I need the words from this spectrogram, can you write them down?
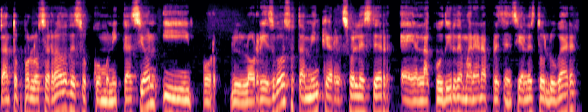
tanto por lo cerrado de su comunicación y por lo riesgoso también que suele ser el acudir de manera presencial a estos lugares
